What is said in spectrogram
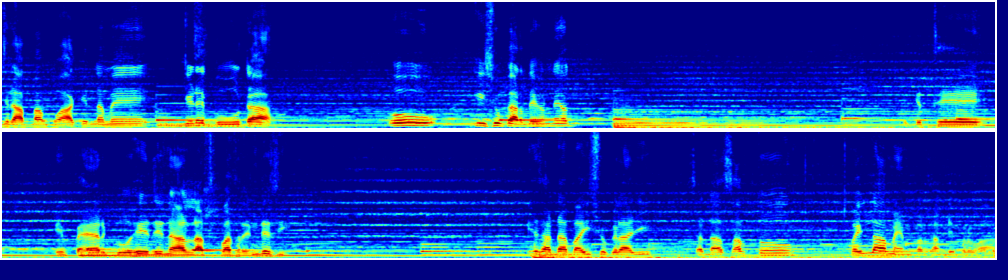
ਜਰਾਬਾਂ ਪਵਾ ਕੇ ਨਵੇਂ ਜਿਹੜੇ ਬੂਟ ਆ, ਉਹ ਇਸ਼ੂ ਕਰਦੇ ਹੁੰਨੇ ਆ। ਕਿੱਥੇ ਇਹ ਪੈਰ ਗੋਹੇ ਦੇ ਨਾਲ ਲੱਥ-ਪੱਥ ਰਹਿੰਦੇ ਸੀ। ਇਹ ਸਾਡਾ ਬਾਈ ਸ਼ੁਕਲਾ ਜੀ, ਸਾਡਾ ਸਭ ਤੋਂ ਪਹਿਲਾ ਮੈਂਬਰ ਸਾਡੇ ਪਰਿਵਾਰ।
